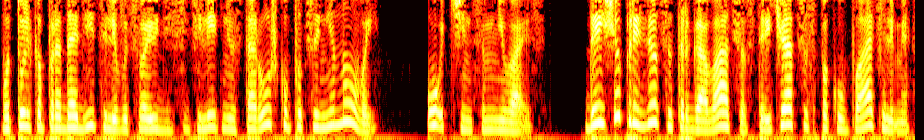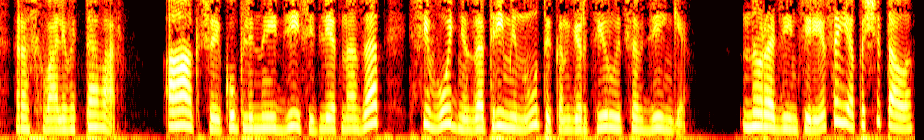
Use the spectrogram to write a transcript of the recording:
Вот только продадите ли вы свою десятилетнюю старушку по цене новой? Очень сомневаюсь. Да еще придется торговаться, встречаться с покупателями, расхваливать товар. А акции, купленные 10 лет назад, сегодня за 3 минуты конвертируются в деньги. Но ради интереса я посчитала.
